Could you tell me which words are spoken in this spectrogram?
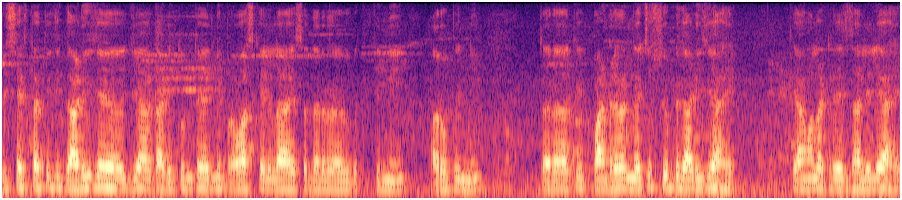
विशेषतः ती जी गाडी ज्या ज्या गाडीतून त्यांनी प्रवास केलेला आहे सदर व्यक्तींनी आरोपींनी तर ती पांढऱ्या रंगाची स्विफ्ट गाडी जी आहे ती आम्हाला ट्रेस झालेली आहे.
